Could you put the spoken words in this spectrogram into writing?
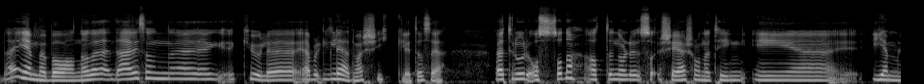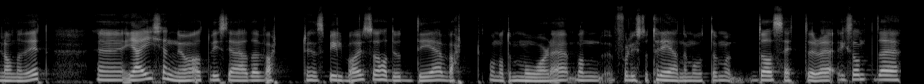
Det er hjemmebane. Det, det er litt sånn eh, kule Jeg gleder meg skikkelig til å se. Og jeg tror også da, at når det skjer sånne ting i eh, hjemlandet ditt eh, Jeg kjenner jo at hvis jeg hadde vært eh, spillbar, så hadde jo det vært på en måte målet. Man får lyst til å trene mot det. Da setter det ikke sant? Det,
